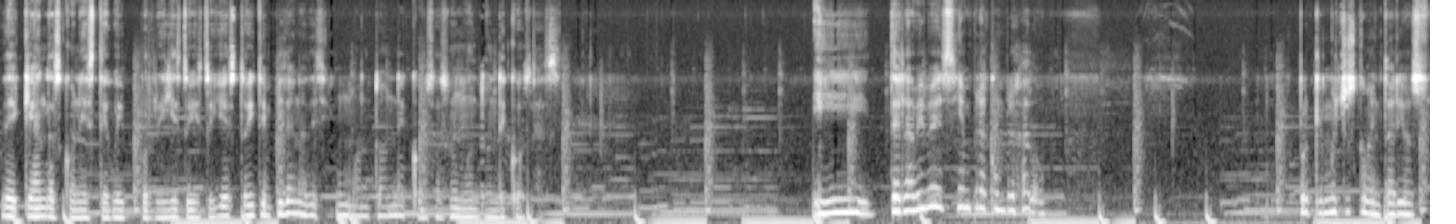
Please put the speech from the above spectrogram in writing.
de que andas con este güey por esto y esto y esto y te empiezan a decir un montón de cosas, un montón de cosas. Y te la vives siempre acomplejado. Porque muchos comentarios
